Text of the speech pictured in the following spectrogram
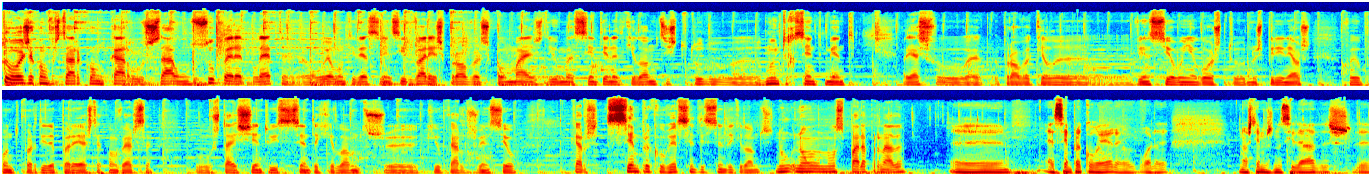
Estou hoje a conversar com Carlos Sá, um super atleta, ou ele não tivesse vencido várias provas com mais de uma centena de quilómetros, isto tudo eh, muito recentemente. Aliás, a prova que ele eh, venceu em agosto nos Pirineus, foi o ponto de partida para esta conversa, os tais 160 quilómetros eh, que o Carlos venceu. Carlos, sempre a correr 160 quilómetros? Não, não, não se para para nada? É sempre a correr. Agora, nós temos necessidades de,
